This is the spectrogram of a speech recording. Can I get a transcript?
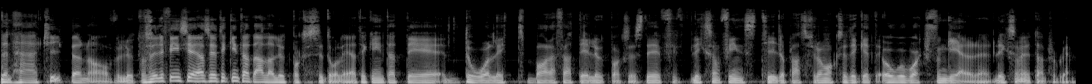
den här typen av lootboxes. Det finns ju, alltså jag tycker inte att alla lootboxes är dåliga. Jag tycker inte att det är dåligt bara för att det är lootboxes. Det liksom finns tid och plats för dem också. Jag tycker att Overwatch fungerar liksom utan problem.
